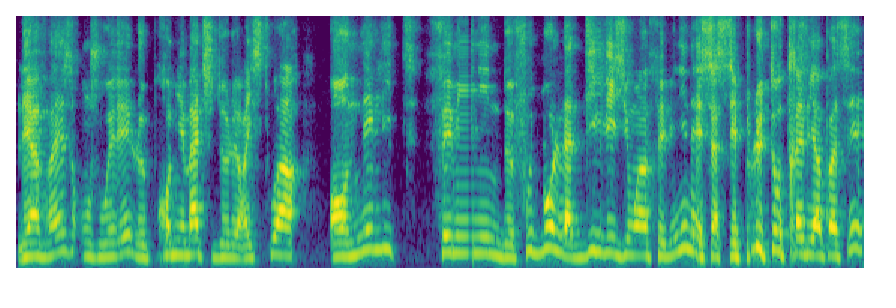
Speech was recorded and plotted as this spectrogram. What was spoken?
Les Havraises ont joué le premier match de leur histoire en élite féminine de football, la division 1 féminine, et ça s'est plutôt très bien passé.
